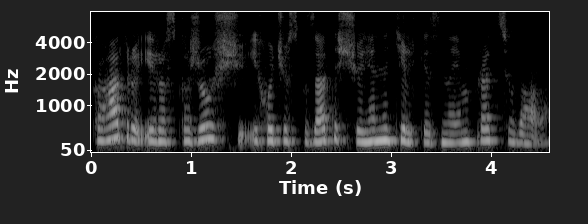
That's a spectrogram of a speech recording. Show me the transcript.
кадру і розкажу, що, і хочу сказати, що я не тільки з ним працювала.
